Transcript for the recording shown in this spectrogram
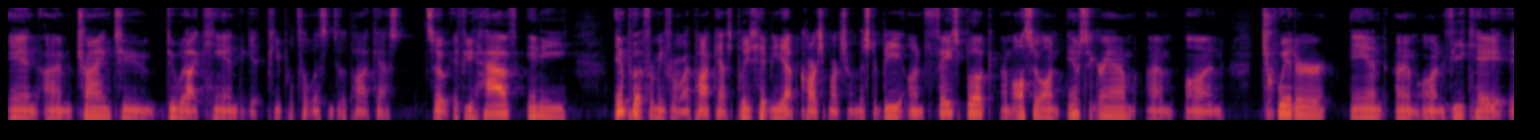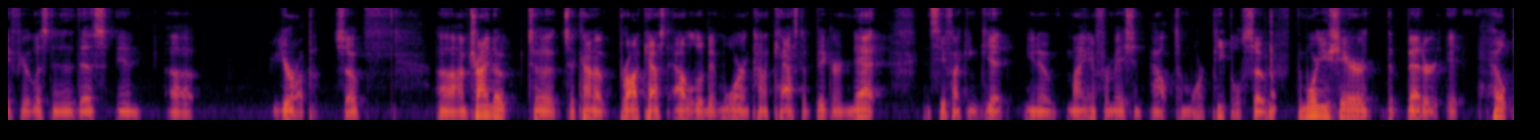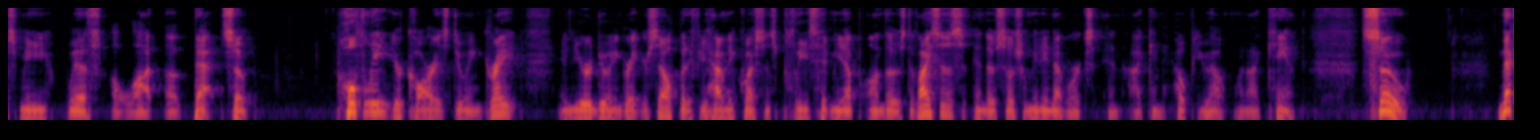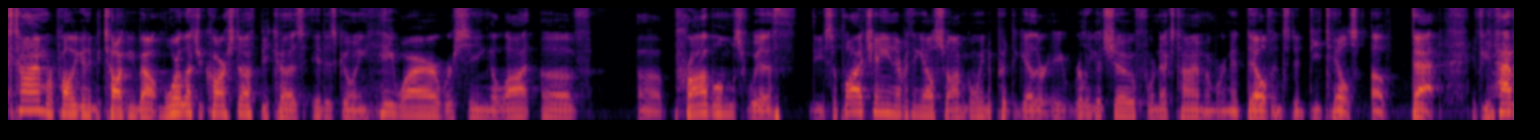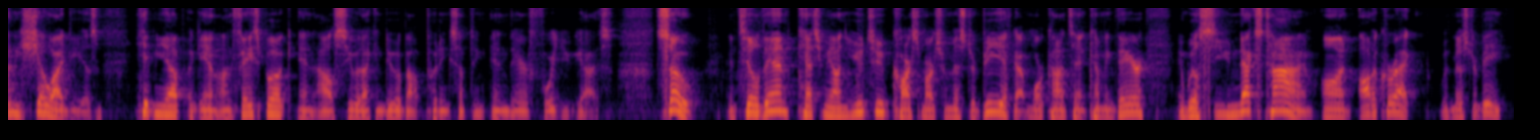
and I'm trying to do what I can to get people to listen to the podcast. So, if you have any input for me for my podcast, please hit me up, Car Smarts with Mr. B on Facebook. I'm also on Instagram. I'm on Twitter and I'm on VK if you're listening to this in uh, Europe. So uh, I'm trying to, to to kind of broadcast out a little bit more and kind of cast a bigger net and see if I can get you know my information out to more people. So the more you share, the better it helps me with a lot of that. So hopefully your car is doing great and you're doing great yourself. But if you have any questions, please hit me up on those devices and those social media networks, and I can help you out when I can. So Next time, we're probably going to be talking about more electric car stuff because it is going haywire. We're seeing a lot of uh, problems with the supply chain and everything else. So I'm going to put together a really good show for next time, and we're going to delve into the details of that. If you have any show ideas, hit me up again on Facebook, and I'll see what I can do about putting something in there for you guys. So until then, catch me on YouTube, Car Smarts from Mr. B. I've got more content coming there, and we'll see you next time on AutoCorrect with Mr. B.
